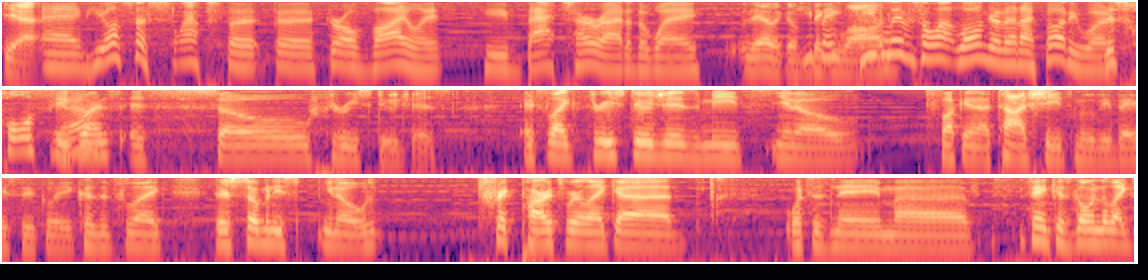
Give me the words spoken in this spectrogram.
Yeah. And he also slaps the, the girl Violet. He bats her out of the way. Yeah, like a He, big make, log. he lives a lot longer than I thought he would. This whole you know? sequence is so Three Stooges. It's like Three Stooges meets, you know, fucking a Todd Sheets movie, basically. Because it's like, there's so many, you know, trick parts where, like, uh, what's his name? Uh, Fink is going to, like,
